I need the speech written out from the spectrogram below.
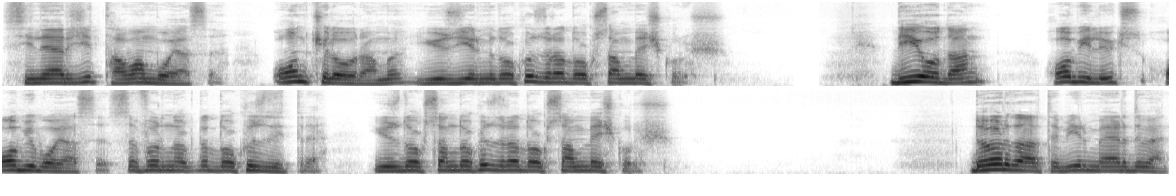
sinerji tavan boyası. 10 kilogramı 129 lira 95 kuruş. Dio'dan Hobby Lux hobi boyası 0.9 litre 199 lira 95 kuruş. 4 artı 1 merdiven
